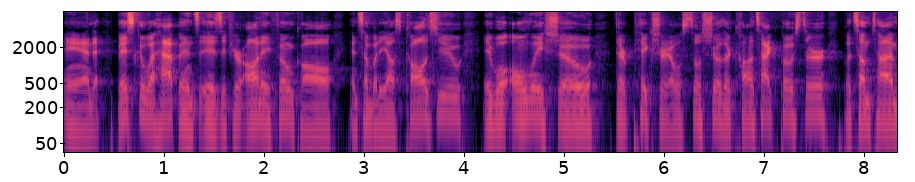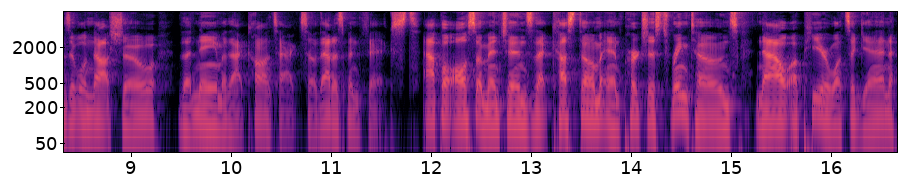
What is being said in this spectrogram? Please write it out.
And basically what happens is if you're on a phone call and somebody else calls you, it will only show their picture. It will still show their contact poster, but sometimes it will not show the name of that contact. So that has been fixed. Apple also mentions that custom and purchased ringtones now appear once again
